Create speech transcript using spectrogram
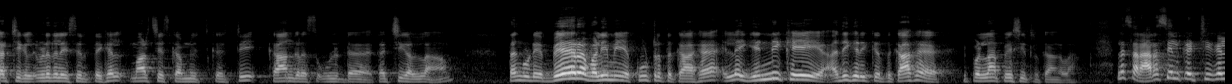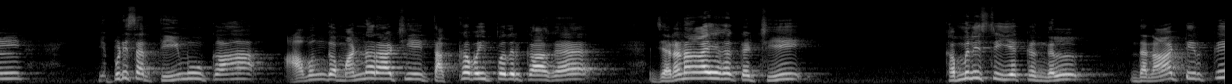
கட்சிகள் விடுதலை சிறுத்தைகள் மார்க்சிஸ்ட் கம்யூனிஸ்ட் கட்சி காங்கிரஸ் உள்ளிட்ட கட்சிகள்லாம் தங்களுடைய பேர வலிமையை கூட்டுறதுக்காக இல்லை எண்ணிக்கையை அதிகரிக்கிறதுக்காக இப்படிலாம் பேசிட்டு இருக்காங்களா? இல்லை சார் அரசியல் கட்சிகள் எப்படி சார் திமுக அவங்க மன்னராட்சியை தக்க வைப்பதற்காக ஜனநாயக கட்சி கம்யூனிஸ்ட் இயக்கங்கள் இந்த நாட்டிற்கு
